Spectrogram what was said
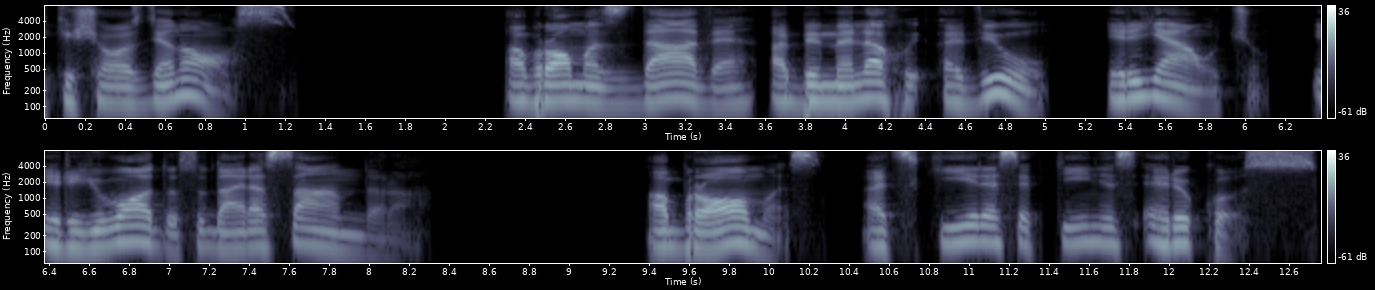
iki šios dienos. Abromas davė Abimelechui avių ir jaučių ir juodu sudarė sandorą. Abromas atskyrė septynis eriukus.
